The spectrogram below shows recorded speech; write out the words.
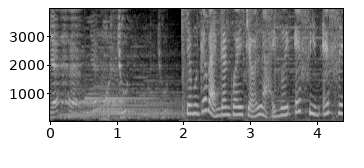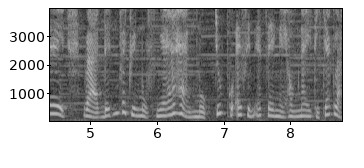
Nhá hàng một chút. Chào mừng các bạn đang quay trở lại với F phim FV và đến với chuyên mục nhá hàng một chút của F phim FV ngày hôm nay thì chắc là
